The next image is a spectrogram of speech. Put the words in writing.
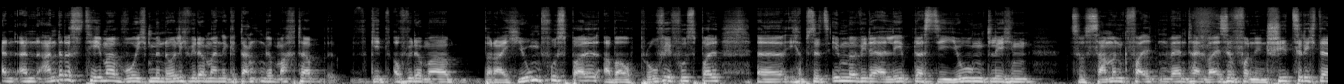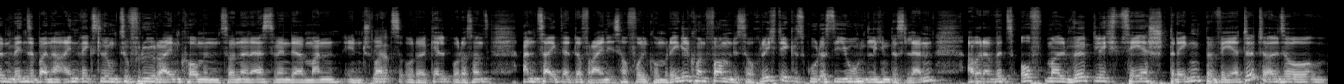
ein, ein, anderes Thema, wo ich mir neulich wieder meine Gedanken gemacht habe, geht auch wieder mal Bereich Jugendfußball, aber auch Profifußball. Äh, ich habe es jetzt immer wieder erlebt, dass die Jugendlichen zusammengefalten werden, teilweise von den Schiedsrichtern, wenn sie bei einer Einwechslung zu früh reinkommen, sondern erst, wenn der Mann in Schwarz ja. oder Gelb oder sonst anzeigt, der Verein ist auch vollkommen regelkonform, das ist auch richtig, ist gut, dass die Jugendlichen das lernen, aber da wird es oft mal wirklich sehr streng bewertet, also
